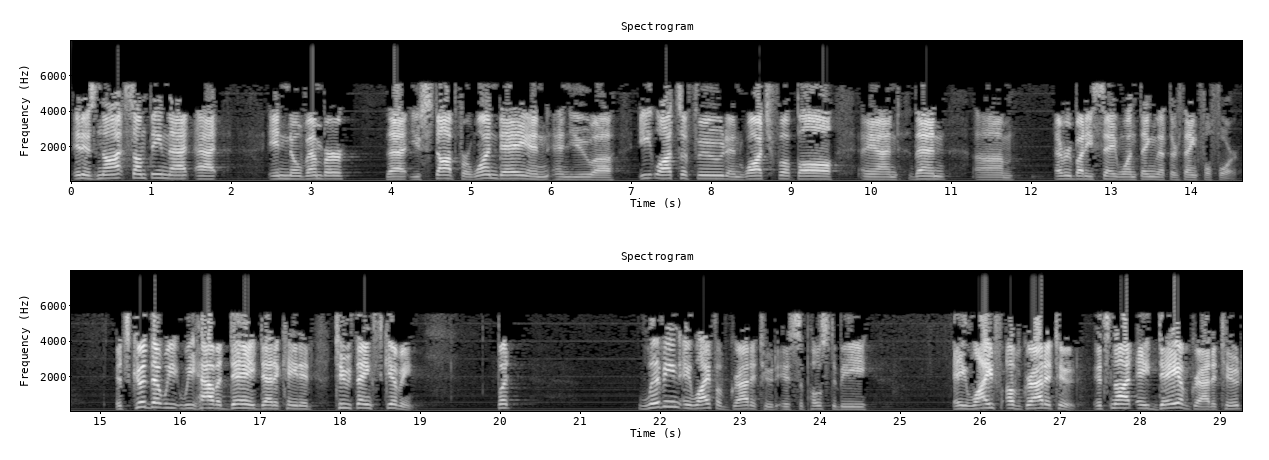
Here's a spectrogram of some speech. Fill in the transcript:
It is not something that at in November that you stop for one day and and you uh, eat lots of food and watch football and then um, everybody say one thing that they're thankful for. It's good that we, we have a day dedicated to Thanksgiving. But living a life of gratitude is supposed to be a life of gratitude. It's not a day of gratitude.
